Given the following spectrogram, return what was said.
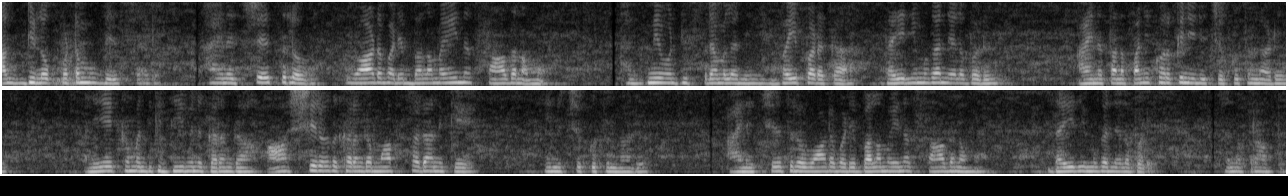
అగ్నిలో పుటము వేశాడు. ఆయన చేతిలో వాడబడే బలమైన సాధనము. అగ్ని వంటి శ్రమలని భయపడక ధైర్యముగా నిలబడు. ఆయన తన పని కొరకు నేను చెక్కుతున్నాడు అనేక మందికి దీవెనకరంగా ఆశీర్వాదకరంగా మార్చడానికే నేను చెక్కుతున్నాడు ఆయన చేతిలో వాడబడే బలమైన సాధనము. ధైర్యముగా నిలబడు. చిన్న ప్రార్థన.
